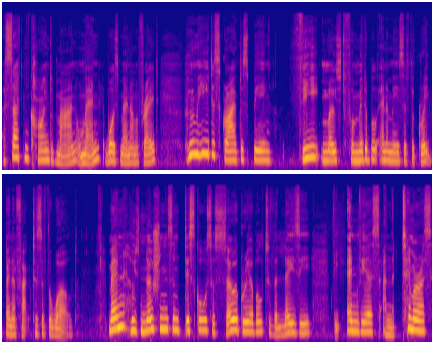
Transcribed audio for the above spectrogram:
a certain kind of man, or men, it was men, I'm afraid, whom he described as being the most formidable enemies of the great benefactors of the world. Men whose notions and discourse are so agreeable to the lazy, the envious, and the timorous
